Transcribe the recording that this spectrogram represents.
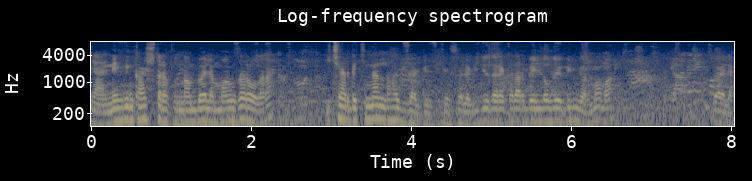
yani nehrin karşı tarafından böyle manzara olarak içeridekinden daha güzel gözüküyor. Şöyle videoda ne kadar belli oluyor bilmiyorum ama böyle.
